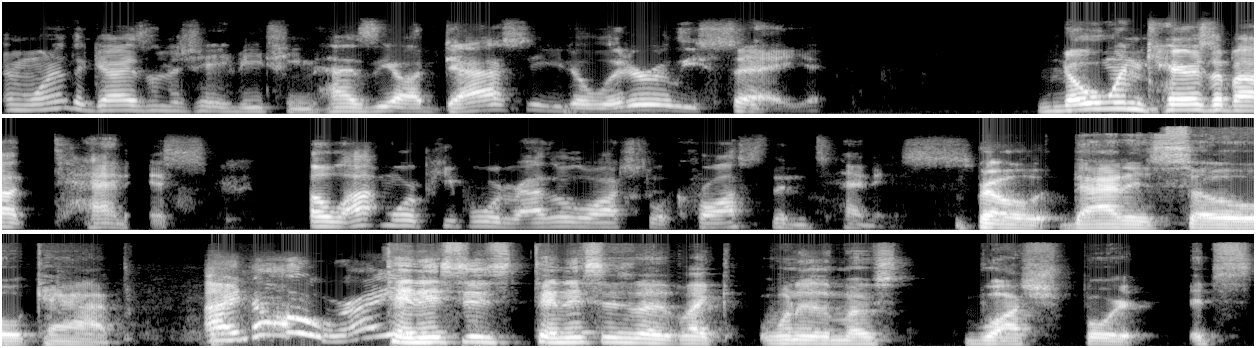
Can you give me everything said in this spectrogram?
And one of the guys on the JV team has the audacity to literally say, "No one cares about tennis." A lot more people would rather watch lacrosse than tennis. Bro, that is so cap. I know, right? Tennis is tennis is a, like one of the most watched sport. It's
